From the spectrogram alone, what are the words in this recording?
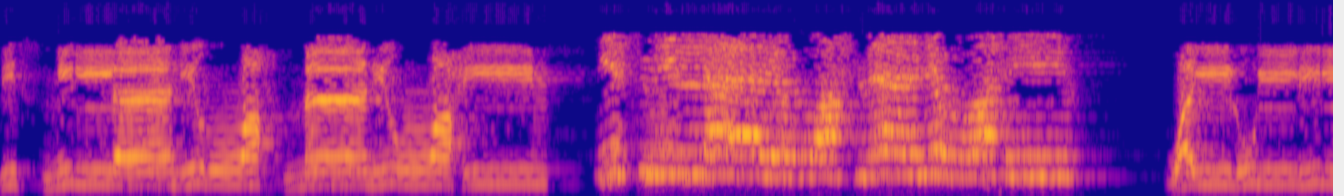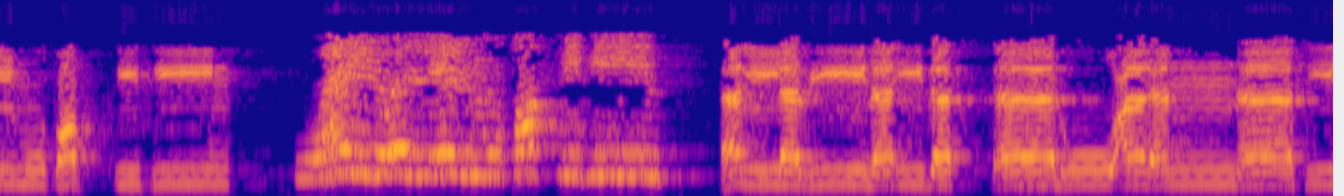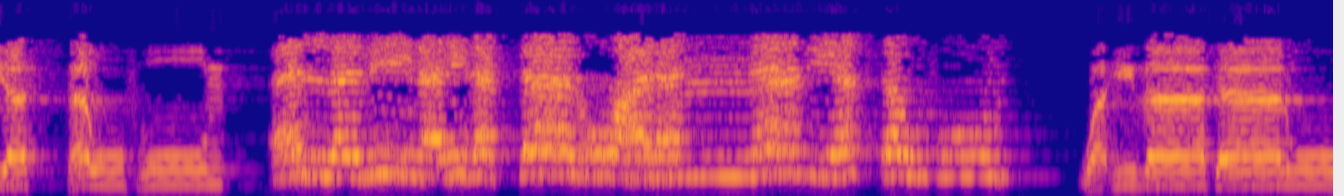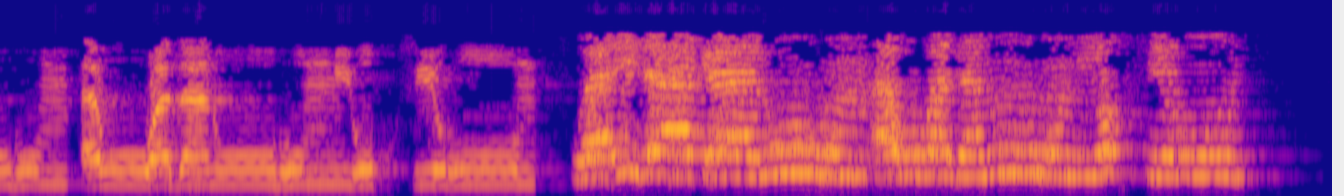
بسم الله الرحمن الرحيم. بسم الله الرحمن الرحيم. ويل للمطففين. ويل للمطففين. الذين إذا اكتالوا على الناس يستوفون. الذين إذا اكتالوا على الناس يستوفون. وإذا كالوهم أو وزنوهم يخسرون. وإذا كالوهم أو وزنوهم يخسرون.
